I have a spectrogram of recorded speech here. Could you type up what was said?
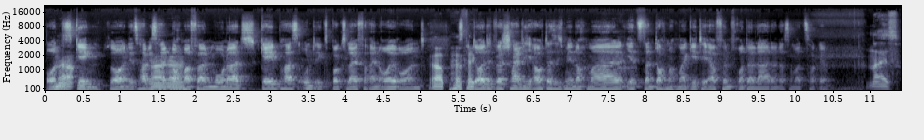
Und ja. es ging. So, und jetzt habe ich es ah, halt ja. nochmal für einen Monat. Game Pass und Xbox Live für einen Euro. Und ja, das bedeutet wahrscheinlich auch, dass ich mir nochmal, jetzt dann doch nochmal GTA 5 runterlade und das nochmal zocke. Nice.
